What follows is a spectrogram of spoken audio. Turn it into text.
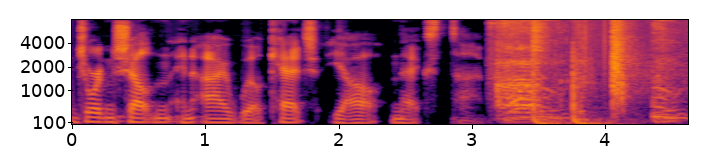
Jordan Shelton, and I will catch y'all next time. Um,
